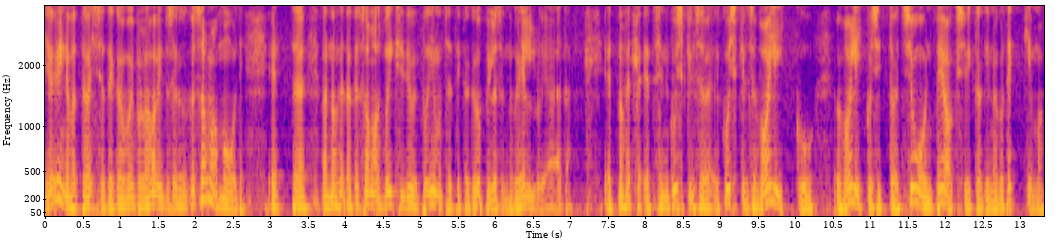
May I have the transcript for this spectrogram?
ja erinevate asjadega, võib-olla haridusega ka samamoodi. et noh, et aga samas võiksid ju põhimõtteliselt ikkagi õpilased nagu ellu jääda. et noh, et, et siin kuskil see, kuskil see valiku, valikusituatsioon peaks ju ikkagi nagu tekkima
